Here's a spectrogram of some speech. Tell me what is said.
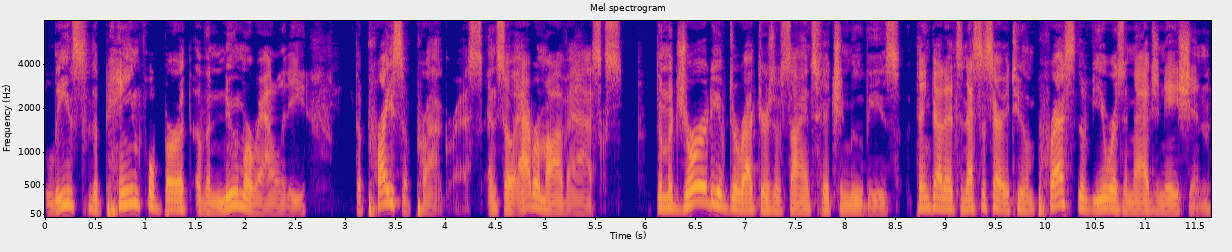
leads to the painful birth of a new morality, the price of progress. And so Abramov asks The majority of directors of science fiction movies think that it's necessary to impress the viewer's imagination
